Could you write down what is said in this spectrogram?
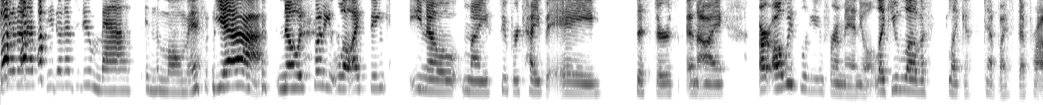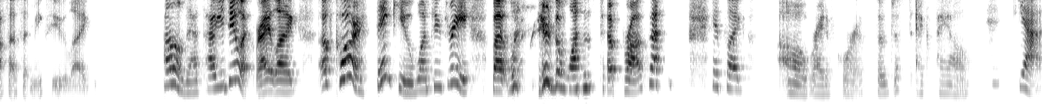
like you don't have you don't have to do math in the moment. yeah. No it's funny. Well i think you know my super type a sisters and i are always looking for a manual. Like you love a like a step-by-step process that makes you like oh that's how you do it right? Like of course. Thank you. One two three. But when there's the one step process it's like oh right of course. So just exhale. Yeah.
